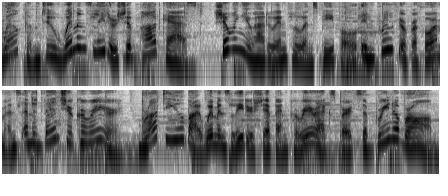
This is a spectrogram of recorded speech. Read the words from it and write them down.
Welcome to Women's Leadership Podcast, showing you how to influence people, improve your performance, and advance your career. Brought to you by women's leadership and career expert Sabrina Braham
